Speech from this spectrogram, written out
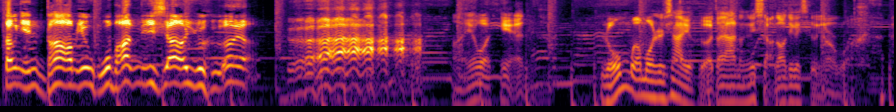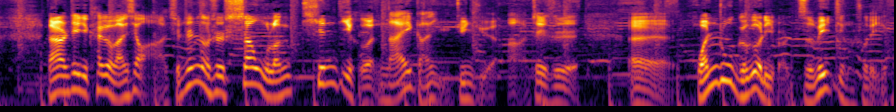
当年大明湖畔的夏雨荷呀！” 哎呀，我天！容嬷嬷是夏雨荷，大家能想到这个情景不？当然这句开个玩笑啊，其实真正是山无棱，天地合，乃敢与君绝啊！这是，呃，《还珠格格》里边紫薇经常说的一句话。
